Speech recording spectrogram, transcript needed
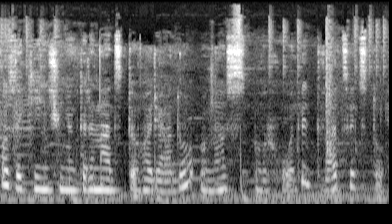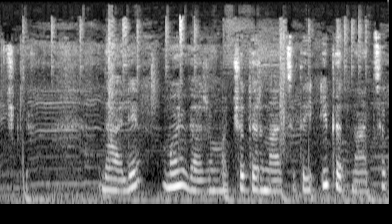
По закінченню 13 ряду у нас виходить 20 стовпчиків. Далі ми в'яжемо 14 і 15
